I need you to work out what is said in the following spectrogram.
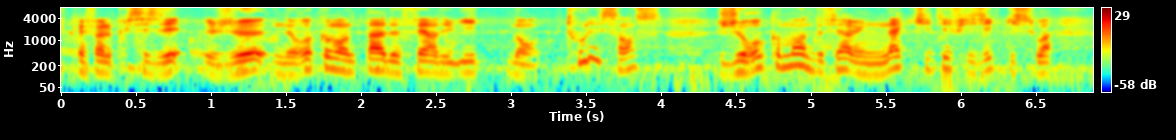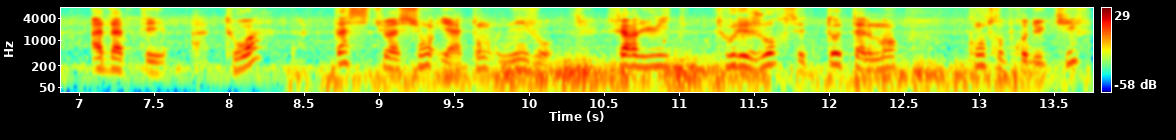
je préfère le préciser, je ne recommande pas de faire du HIIT dans tous les sens. Je recommande de faire une activité physique qui soit adaptée à toi, à ta situation et à ton niveau. Faire du HIIT tous les jours, c'est totalement contre-productif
